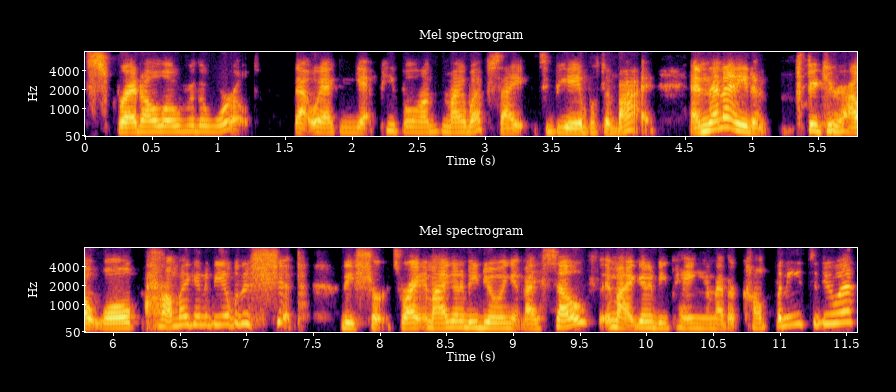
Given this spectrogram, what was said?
spread all over the world? That way I can get people onto my website to be able to buy. And then I need to figure out, well, how am I going to be able to ship these shirts, right? Am I going to be doing it myself? Am I going to be paying another company to do it,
